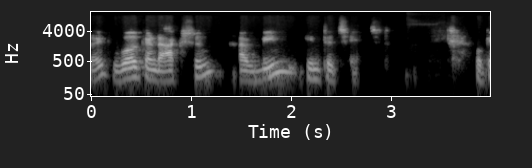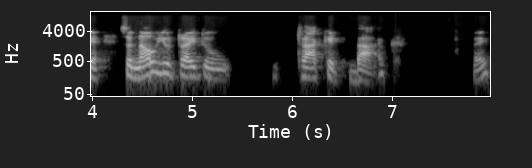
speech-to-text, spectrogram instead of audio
right? Work and action have been interchanged. Okay, so now you try to track it back, right?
